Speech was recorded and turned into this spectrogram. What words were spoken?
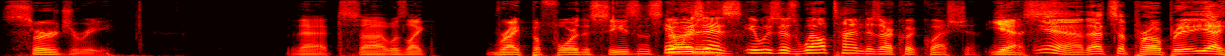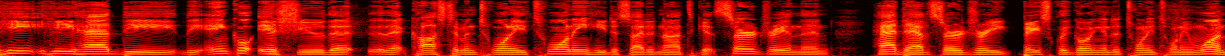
surgery that uh, was like right before the season started. It started. was as it was as well timed as our quick question. yes, Yeah, that's appropriate. Yeah, he he had the the ankle issue that that cost him in 2020. He decided not to get surgery and then had to have surgery basically going into 2021.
